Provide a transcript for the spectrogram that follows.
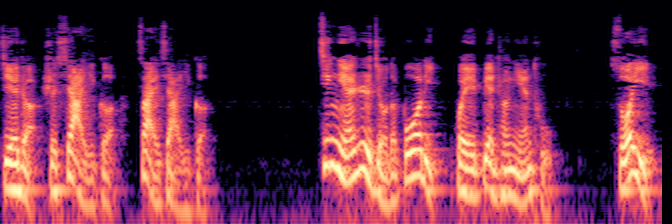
接着是下一个，再下一个。经年日久的玻璃会变成粘土，所以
